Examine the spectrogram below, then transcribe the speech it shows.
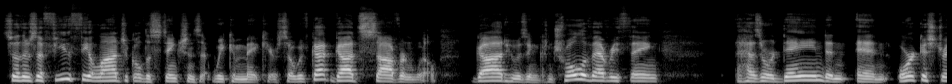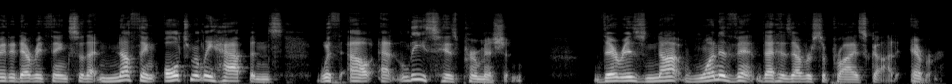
So there's a few theological distinctions that we can make here. So we've got God's sovereign will, God who is in control of everything, has ordained and, and orchestrated everything so that nothing ultimately happens without at least his permission. There is not one event that has ever surprised God, ever.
